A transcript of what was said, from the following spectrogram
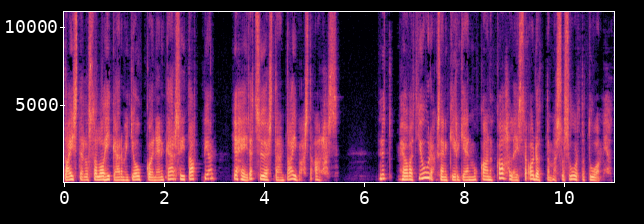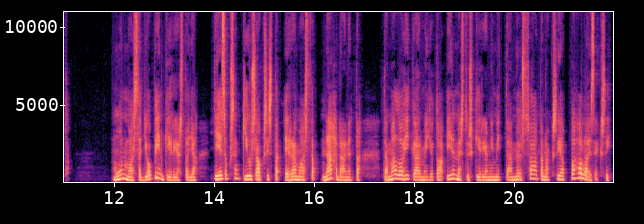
Taistelussa lohikäärme joukkoineen kärsii tappion ja heidät syöstään taivaasta alas. Nyt he ovat Juudaksen kirjeen mukaan kahleissa odottamassa suurta tuomiota. Muun muassa Jobin kirjasta ja Jeesuksen kiusauksista erämaassa nähdään, että tämä lohikäärme, jota ilmestyskirja nimittää myös saatanaksi ja paholaiseksi,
